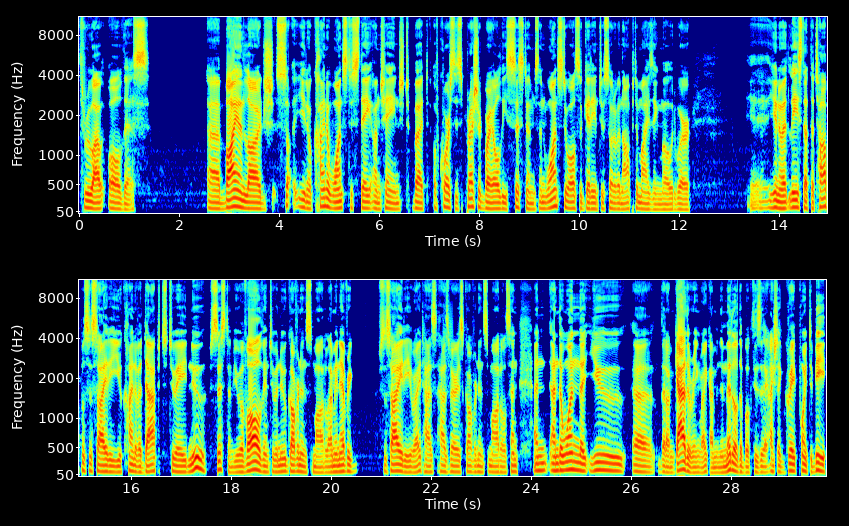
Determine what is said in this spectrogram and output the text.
throughout all this. Uh, by and large, so, you know, kind of wants to stay unchanged, but of course is pressured by all these systems and wants to also get into sort of an optimizing mode where, uh, you know, at least at the top of society, you kind of adapt to a new system. You evolve into a new governance model. I mean, every society right has has various governance models and and and the one that you uh, that i'm gathering right i'm in the middle of the book this is actually a great point to be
